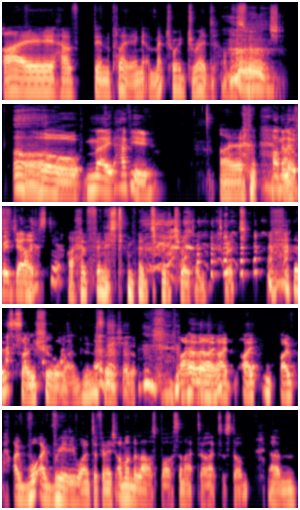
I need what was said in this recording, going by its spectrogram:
I have been playing Metroid Dread on the Switch. Oh, mate, have you? I, I'm a little bit jealous. I, I have finished Metroid Dread on the Switch. It's so short, man. It's so short. I have. I, I, I, I, I, I really wanted to finish. I'm on the last boss, and I had to, I had to stop. Um,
